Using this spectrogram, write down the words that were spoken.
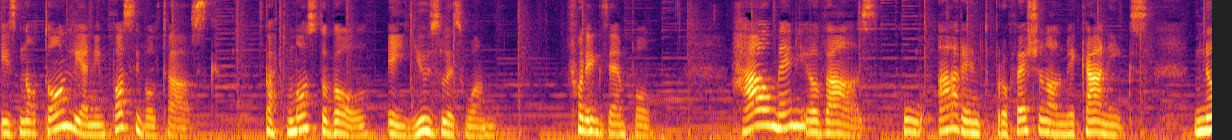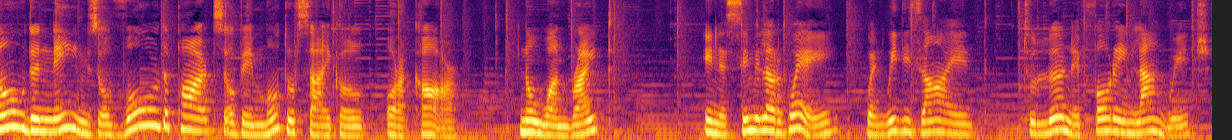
is not only an impossible task, but most of all, a useless one. For example, how many of us who aren't professional mechanics know the names of all the parts of a motorcycle or a car? No one, right? In a similar way, when we decide to learn a foreign language,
